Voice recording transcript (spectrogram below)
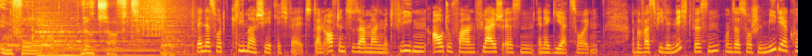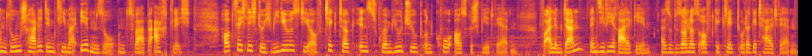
Info Wirtschaft. Wenn das Wort klimaschädlich fällt, dann oft in Zusammenhang mit Fliegen, Autofahren, Fleisch essen, Energie erzeugen. Aber was viele nicht wissen, unser Social-Media-Konsum schadet dem Klima ebenso, und zwar beachtlich. Hauptsächlich durch Videos, die auf TikTok, Instagram, YouTube und Co ausgespielt werden. Vor allem dann, wenn sie viral gehen, also besonders oft geklickt oder geteilt werden.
